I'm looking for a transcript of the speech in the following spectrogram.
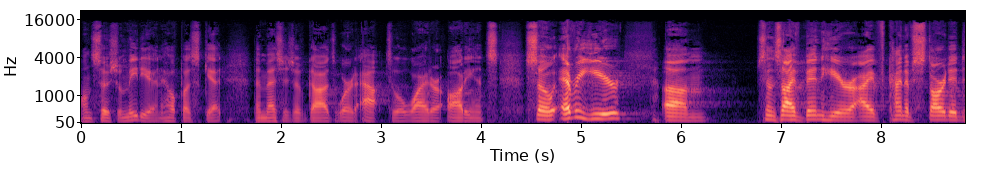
on social media and help us get the message of God's Word out to a wider audience. So, every year um, since I've been here, I've kind of started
